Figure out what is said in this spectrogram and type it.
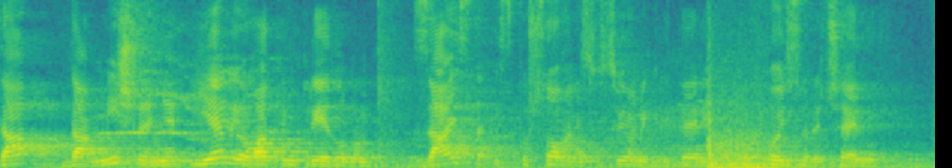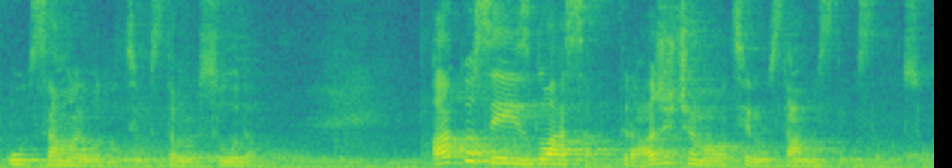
da da mišljenje je li ovakvim prijedlogom zaista ispoštovani su svi oni kriteriji koji su rečeni u samoj odluci Ustavnog suda. Ako se izglasa, tražit ćemo ocjenu ustavnosti Ustavnog suda.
